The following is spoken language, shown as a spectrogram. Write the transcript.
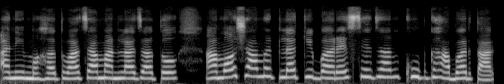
आणि महत्त्वाचा मानला जातो. अमोशा म्हटलं की बरेचसे जण खूप घाबरतात.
